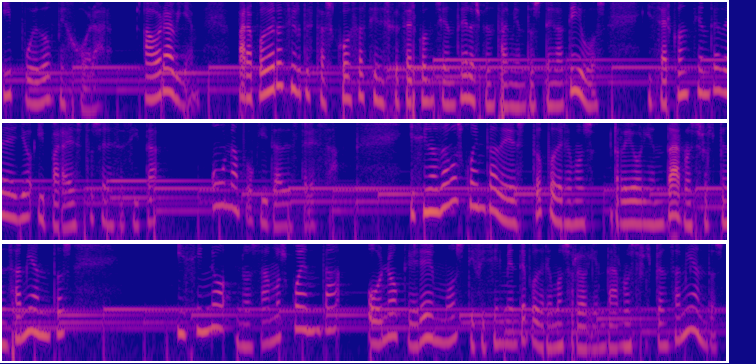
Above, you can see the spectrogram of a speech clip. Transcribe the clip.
y puedo mejorar. Ahora bien, para poder decirte estas cosas tienes que ser consciente de los pensamientos negativos y ser consciente de ello y para esto se necesita una poquita destreza. Y si nos damos cuenta de esto podremos reorientar nuestros pensamientos y si no nos damos cuenta o no queremos, difícilmente podremos reorientar nuestros pensamientos.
